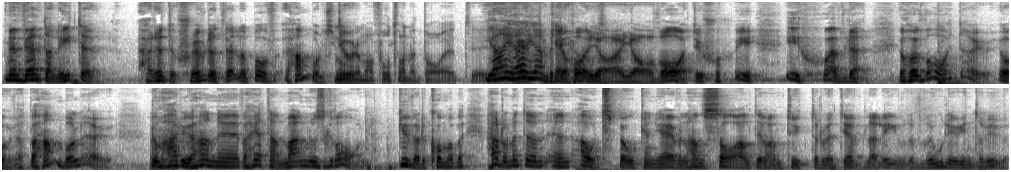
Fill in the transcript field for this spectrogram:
men vänta lite. Hade inte Skövde ett väldigt bra handbollslag? Jo, de har fortfarande ett bra... Ett, eh, Ja, ja, ja, men det har, ja, jag har varit i, i, i Skövde. Jag har varit där ju. Jag har varit på handboll där ju. De hade ju han, eh, vad heter han, Magnus Gran. Gud vad det kommer. Hade de inte en, en outspoken jävel? Han sa alltid vad han tyckte. Det var ett jävla liv. Det var roliga intervjuer.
